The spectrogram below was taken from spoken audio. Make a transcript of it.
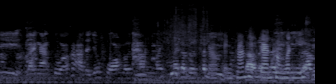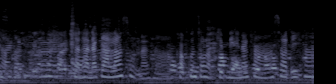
ที่รายงานตัวก็อาจจะยกฟ้องก็เลยนะไม่ไม่ดำเนินคก็ดีเป็นภาพเหตุการณ์ของวันนี้ค่ะสถานการณ์ล่าสุดนะคะ ขอบคุณสำหรับคลิปนี้นะคะ สวัสดีค่ะ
